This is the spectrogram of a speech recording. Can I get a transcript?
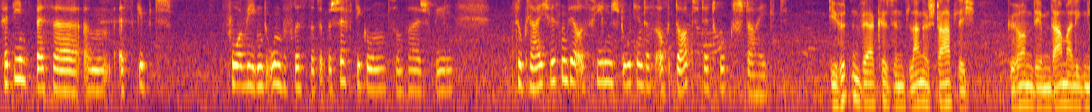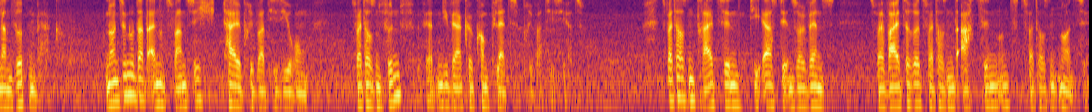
verdient besser, ähm, es gibt vorwiegend unbefristete Beschäftigung zum Beispiel. Zugleich wissen wir aus vielen Studien, dass auch dort der Druck steigt. Die Hüttenwerke sind lange staatlich, gehören dem damaligen Land Württemberg. 1921 Teilprivatisierung. 2005 werden die Werke komplett privatisiert. 2013 die erste Insolvenz, zwei weitere 2018 und 2019.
